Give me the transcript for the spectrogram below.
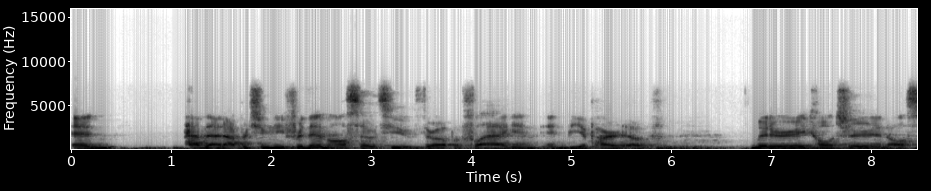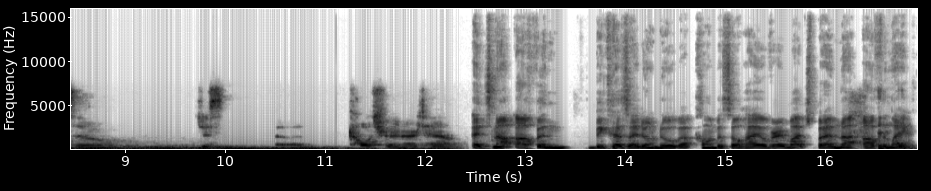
and have that opportunity for them also to throw up a flag and, and be a part of literary culture and also just uh, culture in our town. It's not often because I don't know about Columbus, Ohio very much, but I'm not often like,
